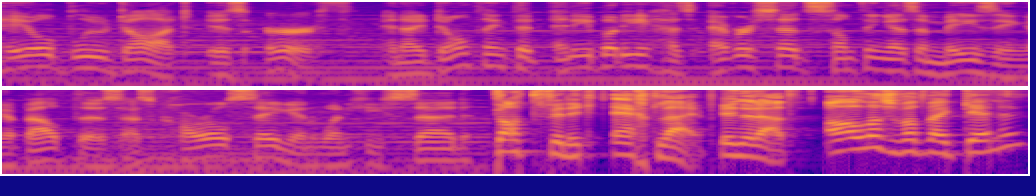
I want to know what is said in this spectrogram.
pale blue dot is Earth, and I don't think that anybody has ever said something as amazing about this as Carl Sagan when he said... Dat vind ik echt lijp. Inderdaad, alles wat wij kennen,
